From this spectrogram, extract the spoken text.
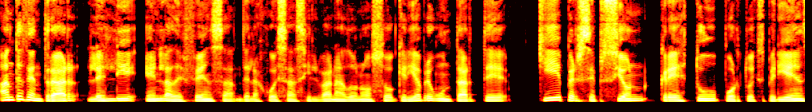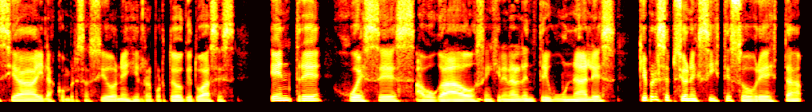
Antes de entrar, Leslie, en la defensa de la jueza Silvana Donoso, quería preguntarte qué percepción crees tú por tu experiencia y las conversaciones y el reporteo que tú haces entre jueces, abogados, en general en tribunales, ¿qué percepción existe sobre esta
